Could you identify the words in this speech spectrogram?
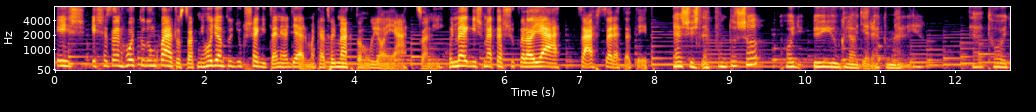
És, és ezen hogy tudunk változtatni? Hogyan tudjuk segíteni a gyermeket, hogy megtanuljon játszani? Hogy megismertessük vele a játszás szeretetét? Első is legfontosabb, hogy üljünk le a gyerek mellé. Tehát, hogy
